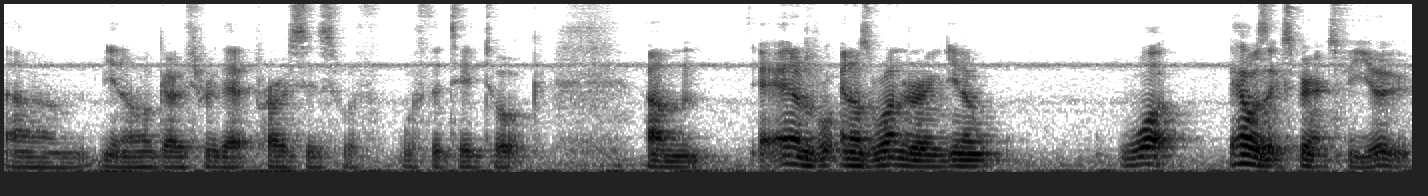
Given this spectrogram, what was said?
um, you know, I'll go through that process with with the TED talk um, and, I was, and I was wondering, you know, what how was the experience for you?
